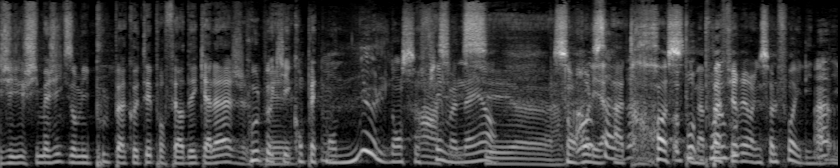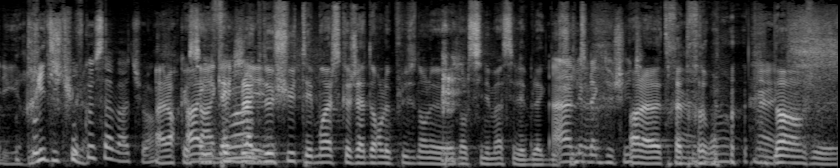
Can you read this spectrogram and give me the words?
j'ai- j'imagine qu'ils ont mis Poulpe à côté pour faire décalage. Poulpe mais- qui est complètement nul dans ce Ah, film d'ailleurs. euh, Son Ah, rôle est atroce. Pour- il m'a pas fait coup- rire une seule fois. Il est, Ah, il est Je trouve ridicule. que ça va, tu vois. Alors que Ah, c'est un il fait gars une qui blague est- de chute et moi ce que j'adore le plus dans le, dans le cinéma c'est les blagues de Ah, chute. les blagues de chute. Oh là là, très très bon. Ouais. Non, je...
